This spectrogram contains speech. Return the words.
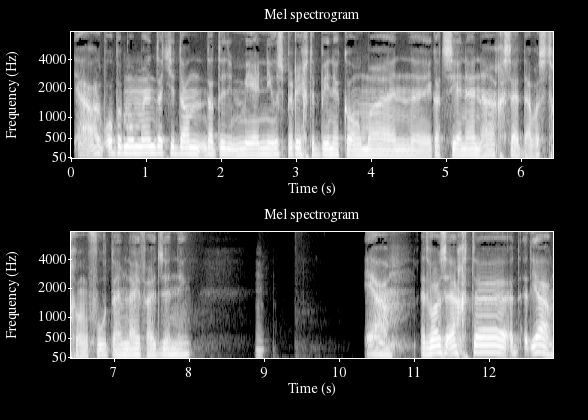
ja, op het moment dat je dan dat er meer nieuwsberichten binnenkomen. En uh, ik had CNN aangezet, daar was het gewoon fulltime live uitzending. Hm. Ja, het was echt, uh, ja,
